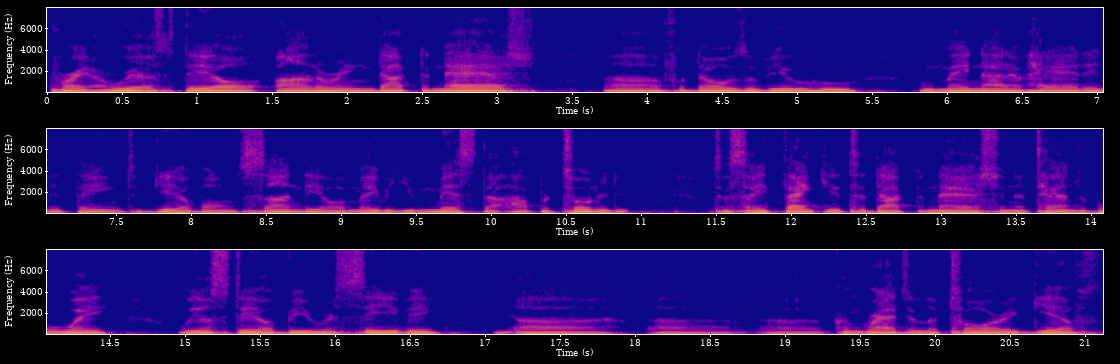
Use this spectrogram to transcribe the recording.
prayer. We're still honoring Dr. Nash. Uh, for those of you who who may not have had anything to give on Sunday, or maybe you missed the opportunity to say thank you to Dr. Nash in a tangible way, we'll still be receiving uh, uh, uh congratulatory gifts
